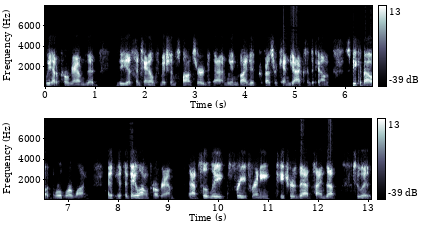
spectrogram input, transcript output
We had a program that the uh, Centennial Commission sponsored, and we invited Professor Ken Jackson to come speak about World War One. It's a day-long program absolutely free for any teacher that signs up to a,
